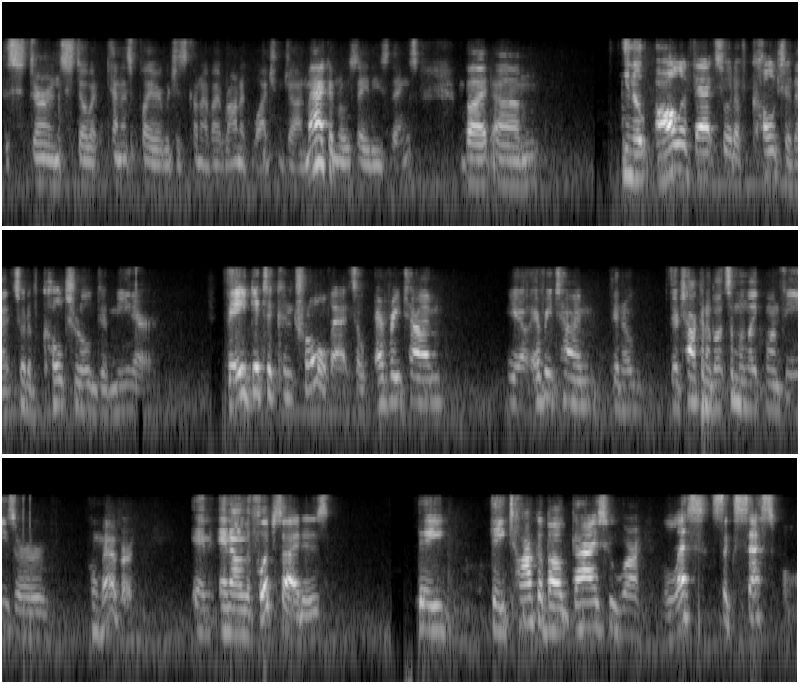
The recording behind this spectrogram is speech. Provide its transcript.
the stern, stoic tennis player, which is kind of ironic watching John McEnroe say these things, but um, you know, all of that sort of culture, that sort of cultural demeanor, they get to control that. So every time, you know, every time, you know, they're talking about someone like Monfils or whomever, and and on the flip side is they they talk about guys who are less successful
